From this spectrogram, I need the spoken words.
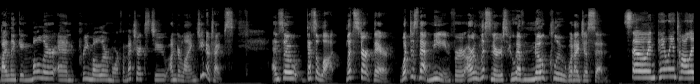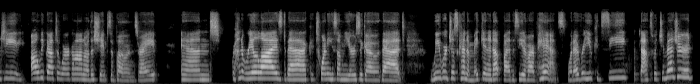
by linking molar and premolar morphometrics to underlying genotypes. And so that's a lot. Let's start there. What does that mean for our listeners who have no clue what I just said? So in paleontology, all we've got to work on are the shapes of bones, right? And we kind of realized back 20 some years ago that we were just kind of making it up by the seat of our pants. Whatever you could see, that's what you measured.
